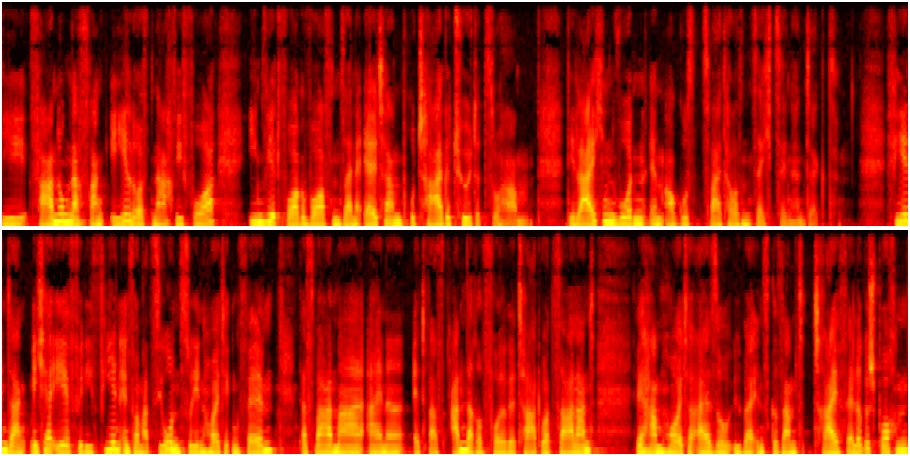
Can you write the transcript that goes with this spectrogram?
Die Fahndung nach Frank E. läuft nach wie vor. Ihm wird vorgeworfen, seine Eltern brutal getötet zu haben. Die Leichen wurden im August 2016 entdeckt. Vielen Dank, Michael, für die vielen Informationen zu den heutigen Fällen. Das war mal eine etwas andere Folge Tatort Saarland. Wir haben heute also über insgesamt drei Fälle gesprochen,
